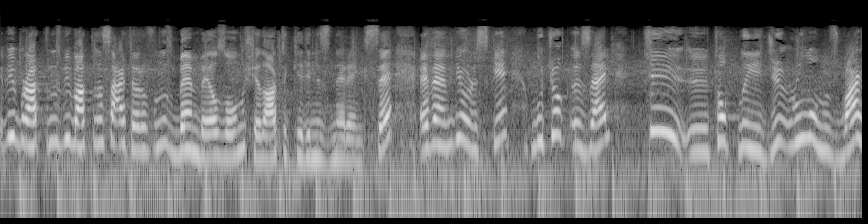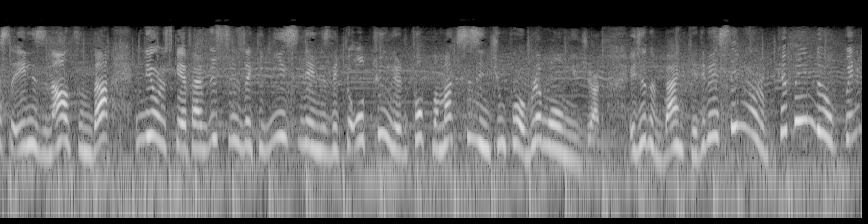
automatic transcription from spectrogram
e, bir bıraktınız bir baktınız her tarafınız bembeyaz olmuş ya da artık kediniz ne renkse. Efendim diyoruz ki bu çok özel güzel tüy e, toplayıcı rulonuz varsa elinizin altında diyoruz ki efendim üstünüzdeki giysilerinizdeki o tüyleri toplamak sizin için problem olmayacak. E canım ben kedi beslemiyorum köpeğim de yok benim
